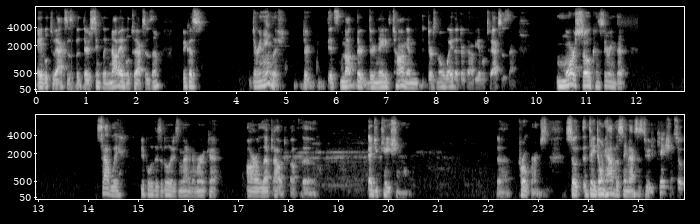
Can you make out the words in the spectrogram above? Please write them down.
able to access, but they're simply not able to access them because they're in English. They're, it's not their, their native tongue and there's no way that they're going to be able to access them. More so considering that, sadly, people with disabilities in Latin America are left out of the educational uh, programs. So they don't have the same access to education. So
